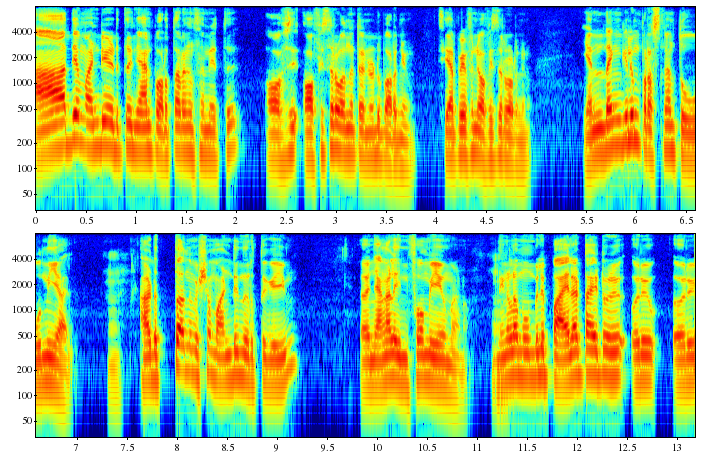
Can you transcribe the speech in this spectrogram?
ആദ്യം വണ്ടി എടുത്ത് ഞാൻ പുറത്തിറങ്ങുന്ന സമയത്ത് ഓഫീസ് ഓഫീസർ വന്നിട്ട് എന്നോട് പറഞ്ഞു സി ആർ പി എഫിന്റെ ഓഫീസർ പറഞ്ഞു എന്തെങ്കിലും പ്രശ്നം തോന്നിയാൽ. അടുത്ത നിമിഷം വണ്ടി നിർത്തുകയും ഞങ്ങളെ ഞങ്ങൾ ഇൻഫോം ചെയ്യുകയും വേണം. നിങ്ങളുടെ മുമ്പിൽ പൈലറ്റായിട്ട് ഒരു ഒരു ഒരു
